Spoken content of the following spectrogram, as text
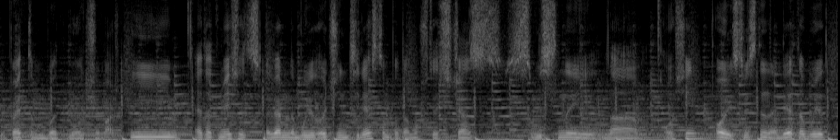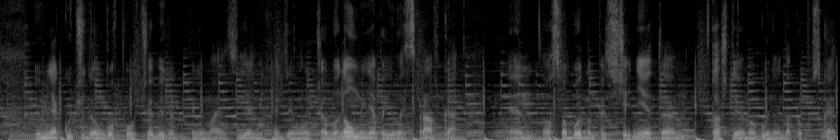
И поэтому это было очень важно. И этот месяц, наверное, будет очень интересным, потому что сейчас с весны на осень, ой, с весны на лето будет, и у меня куча долгов по учебе, как вы понимаете, я не ходил на учебу, но у меня появилась справка о свободном посещении, это то, что я могу иногда пропускать.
